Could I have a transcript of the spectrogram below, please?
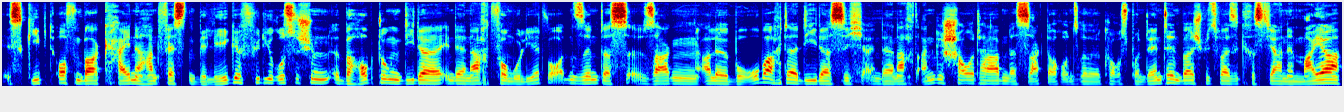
Es gibt offenbar keine handfesten Belege für die russischen äh, Behauptungen, die da in der Nacht formuliert worden sind. Das äh, sagen alle Beobachter, die das sich in der Nacht angeschaut haben. Das sagt auch unsere Korrespondentin, beispielsweise Christiane Meyer,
